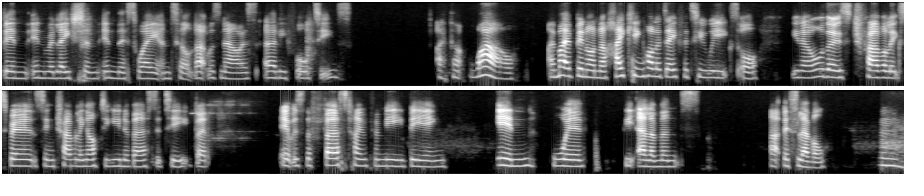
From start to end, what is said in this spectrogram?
been in relation in this way until that was now as early 40s. I thought, wow, I might have been on a hiking holiday for two weeks or you know all those travel experiencing traveling after university but it was the first time for me being in with the elements at this level. Mm.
